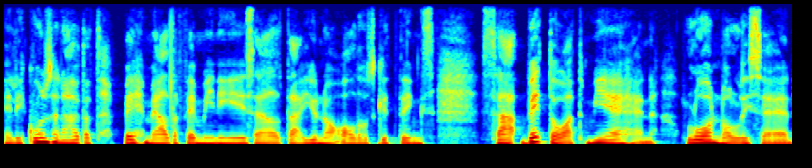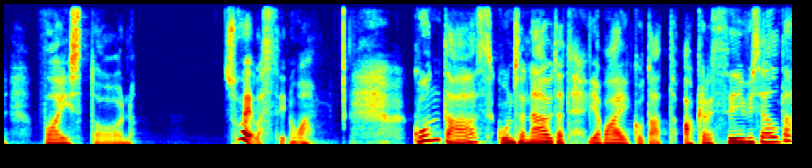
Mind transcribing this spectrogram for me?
Eli kun sä näytät pehmeältä, feminiiseltä, you know, all those good things, sä vetoat miehen luonnolliseen vaistoon suojella sinua. Kun taas, kun sä näytät ja vaikutat aggressiiviselta,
